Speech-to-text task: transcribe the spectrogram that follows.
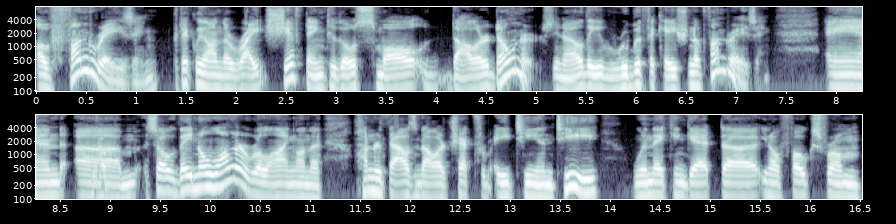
of fundraising, particularly on the right, shifting to those small dollar donors. You know, the rubification of fundraising, and um, yep. so they no longer are relying on the hundred thousand dollar check from AT and T when they can get uh, you know folks from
